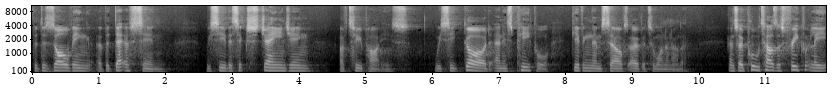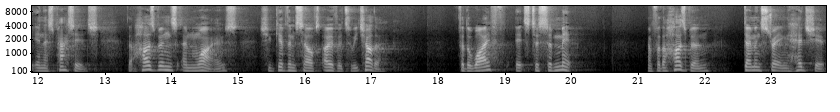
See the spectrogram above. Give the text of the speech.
the dissolving of the debt of sin, we see this exchanging of two parties. We see God and his people giving themselves over to one another. And so Paul tells us frequently in this passage that husbands and wives should give themselves over to each other. For the wife, it's to submit. And for the husband, demonstrating headship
